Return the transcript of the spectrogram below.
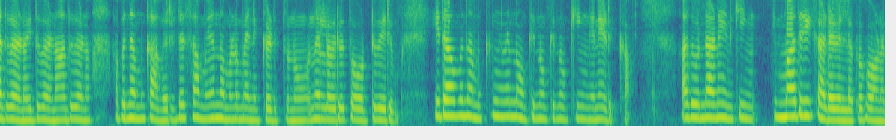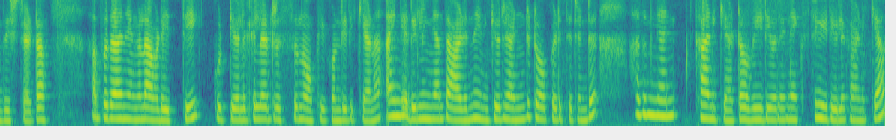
അത് വേണോ ഇത് വേണോ അത് വേണോ. അപ്പോൾ നമുക്ക് അവരുടെ സമയം നമ്മൾ മെനക്കെടുത്തണു എന്നുള്ള ഒരു തോട്ട് വരും. ഇതാകുമ്പോൾ നമുക്ക് ഇങ്ങനെ നോക്കി നോക്കി നോക്കി ഇങ്ങനെ എടുക്കാം. അതുകൊണ്ടാണ് എനിക്ക് ഇമാതിരി കടകളിലൊക്കെ പോണത് ഇഷ്ടം കേട്ടോ. അപ്പോൾ ഇതാ ഞങ്ങൾ അവിടെ എത്തി. കുട്ടികൾക്കുള്ള ഡ്രസ്സ് നോക്കിക്കൊണ്ടിരിക്കുകയാണ്. അതിന്റെ ഇടയിൽ ഞാൻ താഴ്ന്ന് എനിക്കൊരു രണ്ട് ടോപ്പ് എടുത്തിട്ടുണ്ട്. അതും ഞാൻ കാണിക്കാം കേട്ടോ. വീഡിയോയിൽ നെക്സ്റ്റ് വീഡിയോയിൽ കാണിക്കാം.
